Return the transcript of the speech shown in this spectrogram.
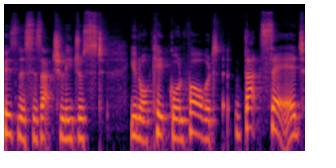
businesses actually just you know keep going forward. That said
